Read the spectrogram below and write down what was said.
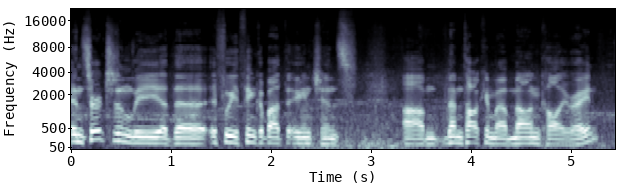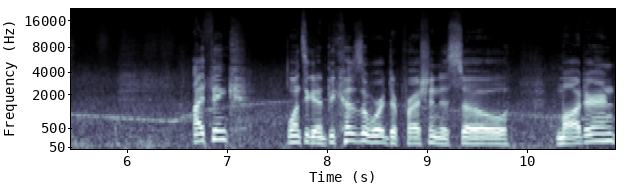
and certainly the if we think about the ancients, um, them talking about melancholy, right? I think once again because the word depression is so modern,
